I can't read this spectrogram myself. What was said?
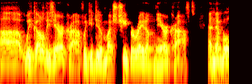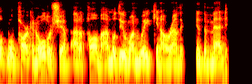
uh, we've got all these aircraft. We could do a much cheaper rate on the aircraft. And then we'll we'll park an older ship out of Palma and we'll do one week, you know, around the the Med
